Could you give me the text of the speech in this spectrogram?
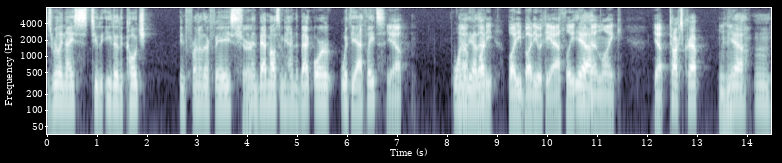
is really nice to the, either the coach in front of their face Sure. and then bad mouthing behind the back, or with the athletes, Yeah. one or the other. Buddy, buddy, buddy with the athlete. Yeah. But then like, yep. Talks crap. Mhm. Yeah. Mm.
